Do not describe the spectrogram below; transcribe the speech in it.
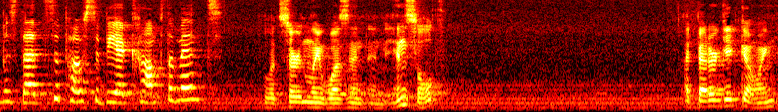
Was that supposed to be a compliment? Well, it certainly wasn't an insult. I'd better get going.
